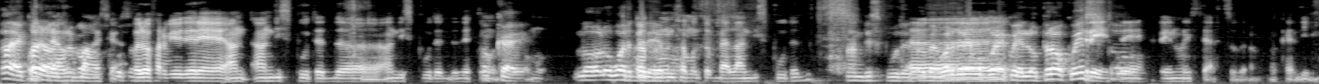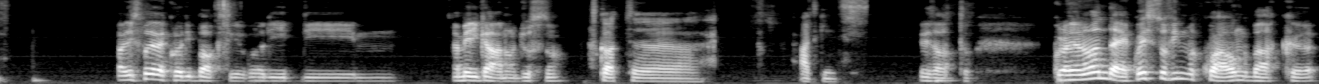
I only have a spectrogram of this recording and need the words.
vabbè, qual è Oltre a l'altra un cosa, back. scusa? Volevo farvi vedere Un- Undisputed, eh, Undisputed detto Ok, molto- Lo, lo una guarderemo, pronuncia molto bella, Undisputed. Undisputed, Eh, vabbè, guarderemo pure quello, però questo, tre, tre, non il terzo però. Ok, dimmi. Undisputed è quello di boxing, quello di, di, mh, americano, giusto? Scott eh, Atkins. Esatto. Quella mia domanda è, questo film qua, Hong Bak,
